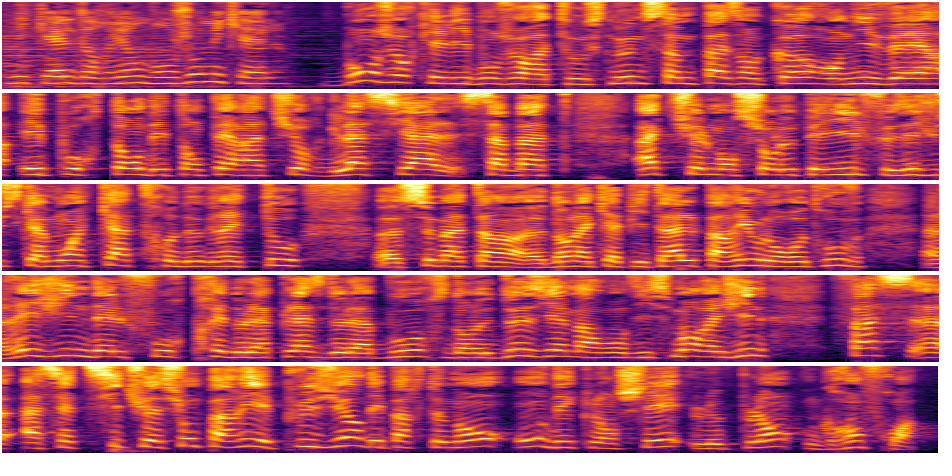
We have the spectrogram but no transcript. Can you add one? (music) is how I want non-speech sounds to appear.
Mickaël Dorian. Bonjour Mickaël. Bonjour Clélie, bonjour à tous. Nous ne sommes pas encore en hiver et pourtant des températures glaciales s'abattent actuellement sur le pays. Il faisait jusqu'à moins 4 degrés tôt euh, ce matin euh, dans la capitale, Paris, où l'on retrouve Régine Delfour près de la place de la Bourse dans le deuxième arrondissement. Régine, face euh, à cette situation, Paris et plusieurs départements ont déclenché le plan grand froid.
